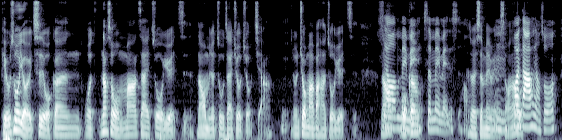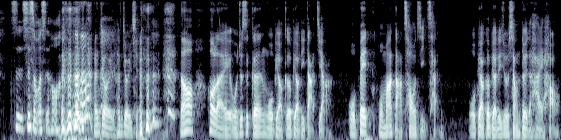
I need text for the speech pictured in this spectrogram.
比如说有一次，我跟我那时候我妈在坐月子，然后我们就住在舅舅家，嗯，因为舅妈帮她坐月子，然后妹妹生妹妹的时候，对，生妹妹的时候，不然大家会想说是 是什么时候？很久很久以前。然后后来我就是跟我表哥表弟打架，我被我妈打超级惨，我表哥表弟就相对的还好，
